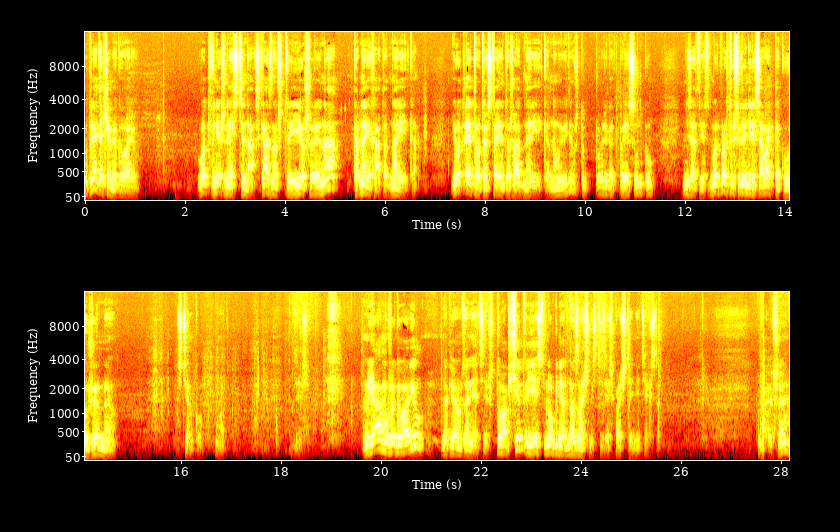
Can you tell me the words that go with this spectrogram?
Вы понимаете, о чем я говорю? Вот внешняя стена. Сказано, что ее ширина канаихат, одна рейка. И вот это вот расстояние тоже одна рейка. Но мы видим, что вроде как по рисунку не соответствует. Мы просто решили не рисовать такую жирную стенку. Вот. Здесь. Но я вам уже говорил на первом занятии, что вообще-то есть много неоднозначности здесь в прочтении текста. Дальше.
